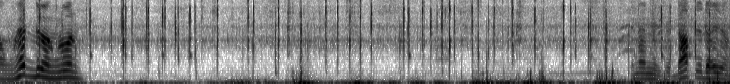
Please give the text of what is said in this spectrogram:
Hỏng hết đường luôn. Cái này mình phải đắp cho đây rồi.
